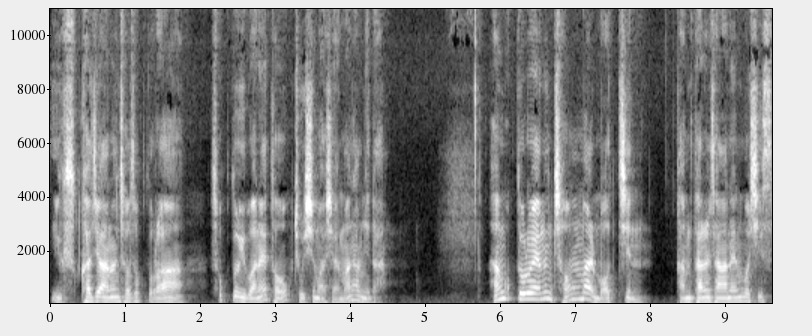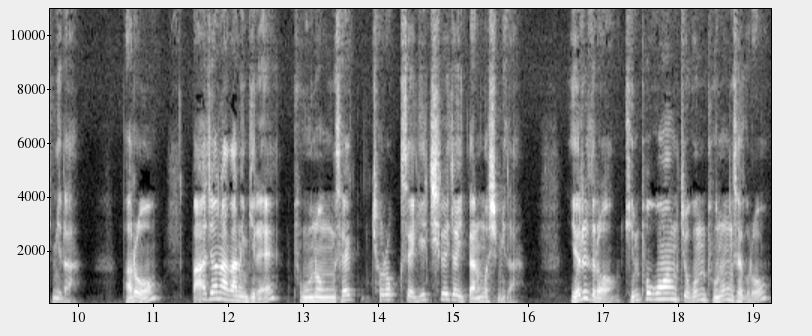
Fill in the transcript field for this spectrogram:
익숙하지 않은 저속도라 속도 위반에 더욱 조심하셔야만 합니다. 한국 도로에는 정말 멋진 감탄을 자아내는 것이 있습니다. 바로 빠져나가는 길에 분홍색, 초록색이 칠해져 있다는 것입니다. 예를 들어 김포공항 쪽은 분홍색으로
